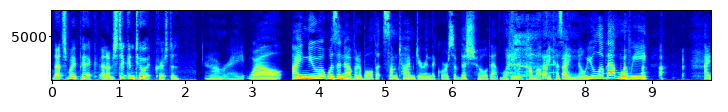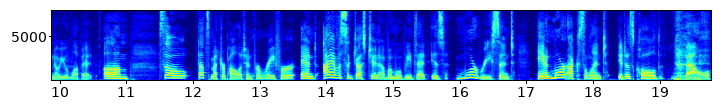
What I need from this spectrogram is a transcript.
That's my pick, and I'm sticking to it, Kristen. All right. Well, I knew it was inevitable that sometime during the course of the show that movie would come up because I know you love that movie. I know you love it. Um, so that's Metropolitan from Rafer, and I have a suggestion of a movie that is more recent and more excellent. It is called Belle.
